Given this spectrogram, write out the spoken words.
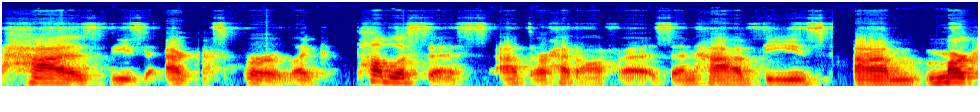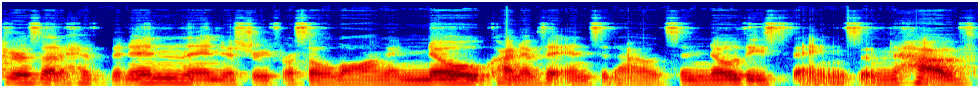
has these expert like publicists at their head office and have these um, marketers that have been in the industry for so long and know kind of the ins and outs and know these things and have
